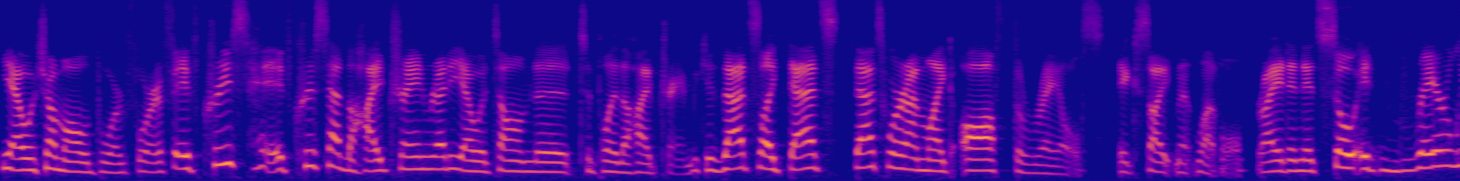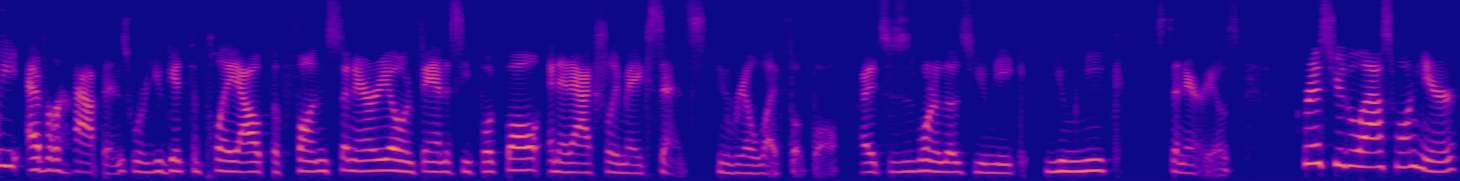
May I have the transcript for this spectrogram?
Yeah, which I'm all aboard for. If if Chris if Chris had the hype train ready, I would tell him to to play the hype train because that's like that's that's where I'm like off the rails excitement level, right? And it's so it rarely ever happens where you get to play out the fun scenario in fantasy football and it actually makes sense in real life football, right? So this is one of those unique unique scenarios. Chris, you're the last one here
